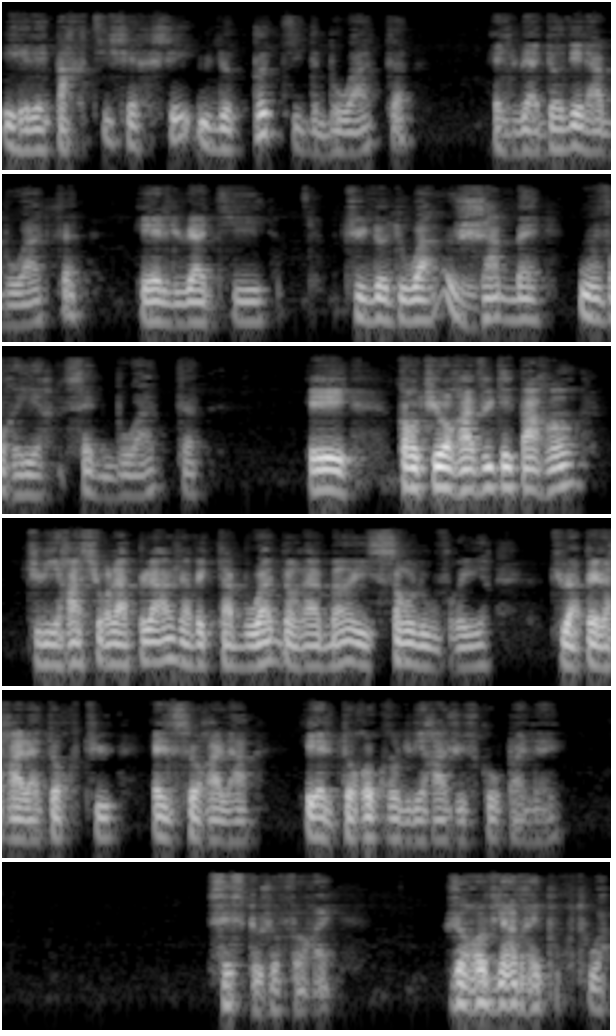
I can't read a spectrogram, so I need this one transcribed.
Et elle est partie chercher une petite boîte. Elle lui a donné la boîte et elle lui a dit tu ne dois jamais ouvrir cette boîte. Et quand tu auras vu tes parents, tu iras sur la plage avec ta boîte dans la main et sans l'ouvrir. Tu appelleras la tortue, elle sera là, et elle te reconduira jusqu'au palais. C'est ce que je ferai. Je reviendrai pour toi,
